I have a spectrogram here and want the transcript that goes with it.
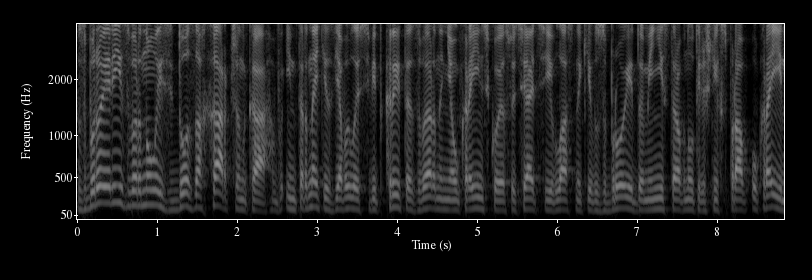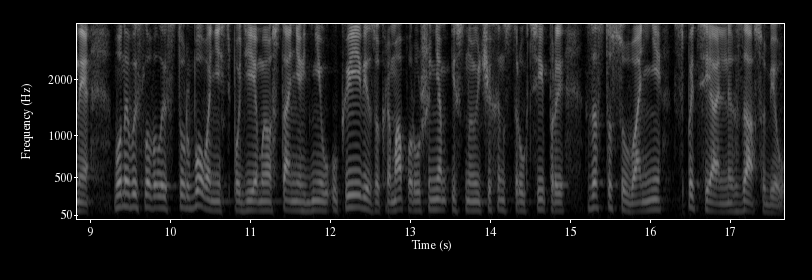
Зброярі звернулись до Захарченка. В інтернеті з'явилось відкрите звернення Української асоціації власників зброї до міністра внутрішніх справ України. Вони висловили стурбованість подіями останніх днів у Києві, зокрема порушенням існуючих інструкцій при застосуванні спеціальних засобів.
